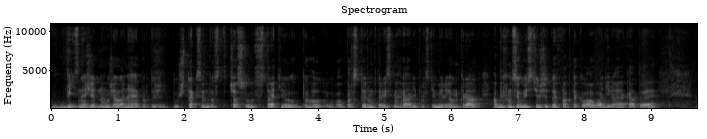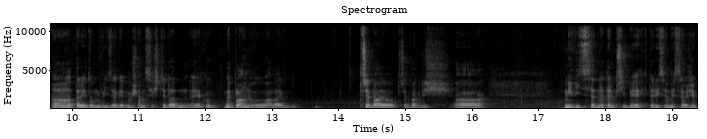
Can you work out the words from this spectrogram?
víc než jednou, už ale ne, protože už tak jsem dost času ztratil u toho o prstenu, který jsme hráli prostě milionkrát, abychom se ujistili, že to je fakt taková hovadina, jaká to je. A tady tomu víc jak jednu šanci ještě dát jako neplánuju, ale třeba jo, třeba když a, mi víc sedne ten příběh, který jsem myslel, že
